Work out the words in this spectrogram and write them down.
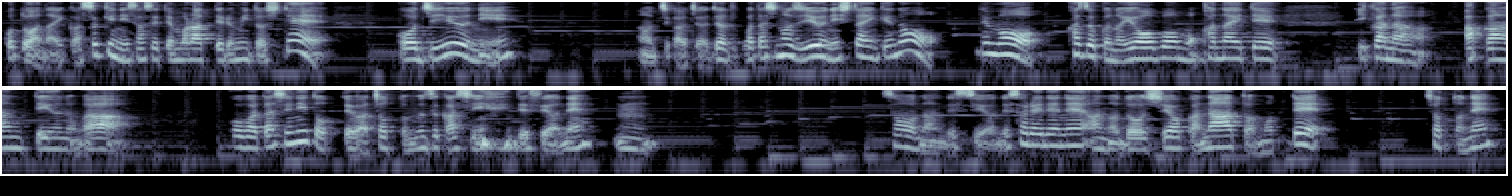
ことはないか、好きにさせてもらってる身として、こう自由に、あ違う違う、じゃあ私の自由にしたいけど、でも家族の要望も叶えていかなあかんっていうのが、こう私にとってはちょっと難しいんですよね。うん。そうなんですよ。で、それでね、あの、どうしようかなと思って、ちょっとね、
